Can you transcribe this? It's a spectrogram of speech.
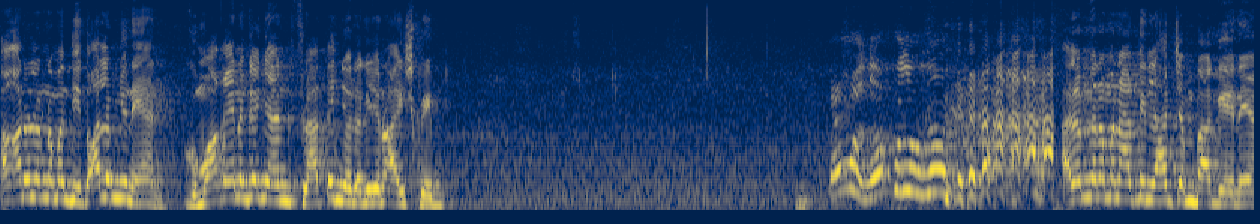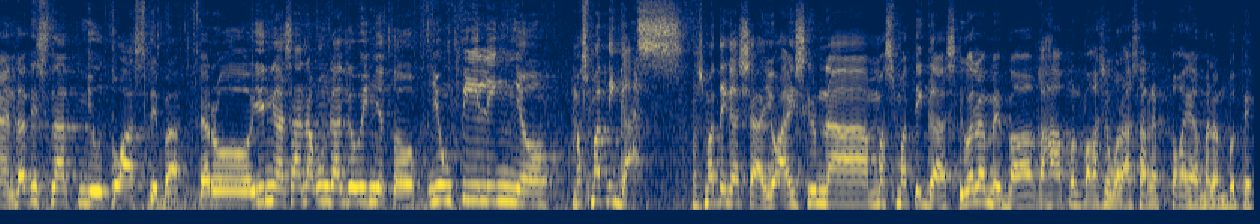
Ang ano lang naman dito, alam nyo na yan. Gumawa kayo ng ganyan, flatten nyo, lagyan nyo ng ice cream. Tama na, pulo na. Alam na naman natin lahat yung bagay na yan. That is not new to us, di ba? Pero yun nga, sana kung gagawin nyo to, yung feeling nyo, mas matigas. Mas matigas siya. Yung ice cream na mas matigas. Hindi ko alam eh, baka kahapon pa kasi wala sa rep to, kaya malambot eh.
